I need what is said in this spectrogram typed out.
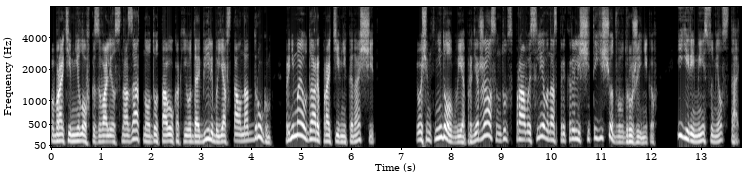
Побратим неловко завалился назад, но до того, как его добили бы, я встал над другом, принимая удары противника на щит. В общем-то, недолго бы я продержался, но тут справа и слева нас прикрыли щиты еще двух дружинников, и Еремей сумел встать.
